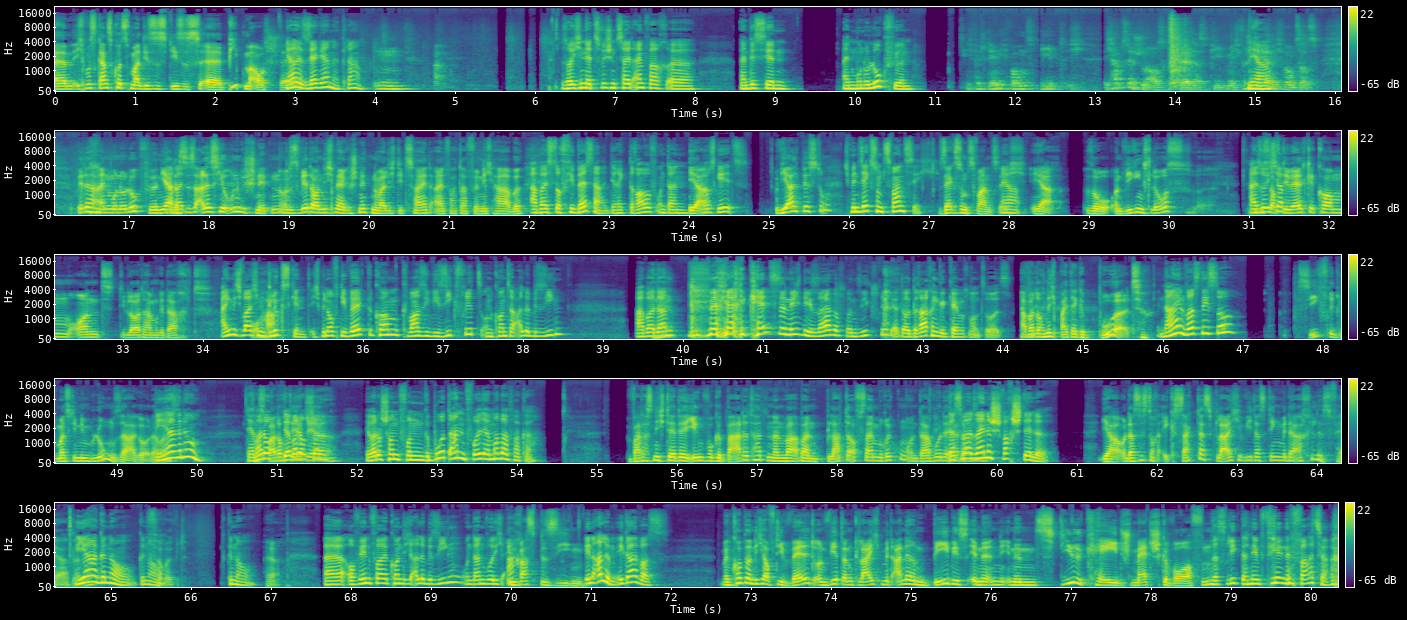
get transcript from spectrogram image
Ähm, ich muss ganz kurz mal dieses, dieses äh, Piepen ausstellen. Ja, sehr gerne, klar. Soll ich in der Zwischenzeit einfach äh, ein bisschen einen Monolog führen? Ich verstehe nicht, warum es piept. Ich, ich habe es ja schon ausgestellt, das Piepen. Ich verstehe Ja. ja. nicht, warum es aus. Bitte einen Monolog führen. Ja, Aber- das ist alles hier ungeschnitten und es wird auch nicht mehr geschnitten, weil ich die Zeit einfach dafür nicht habe. Aber ist doch viel besser. Direkt drauf und dann Ja. los geht's. Wie alt bist du? Ich bin 26. 26. Ja. ja. So, und wie ging's los? Du Also bist ich auf die Welt gekommen und die Leute haben gedacht, eigentlich war ich ein Oha. Glückskind. Ich bin auf die Welt gekommen, quasi wie Siegfried und konnte alle besiegen. Aber dann kennst du nicht die Sage von Siegfried? Er hat doch Drachen gekämpft und sowas. aber doch nicht bei der Geburt. Nein, was nicht so? Siegfried, du meinst die Nibelungensage oder was? Ja, genau. Der Das war doch, war doch der, war der, doch schon, der- der war doch schon von Geburt an voll der Motherfucker. War das nicht der, der irgendwo gebadet hat und dann war aber ein Blatt auf seinem Rücken und da wurde Das er war dann, seine Schwachstelle. Ja, und das ist doch exakt das gleiche wie das Ding mit der Achillesferse. Ja, ne? genau, genau, Verrückt. genau. Ja. Äh, auf jeden Fall konnte ich alle besiegen und dann wurde ich In acht. was besiegen? In allem, egal was. Man kommt doch nicht auf die Welt und wird dann gleich mit anderen Babys in, in, in ein Steel Cage Match geworfen. Das liegt an dem fehlenden Vater.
